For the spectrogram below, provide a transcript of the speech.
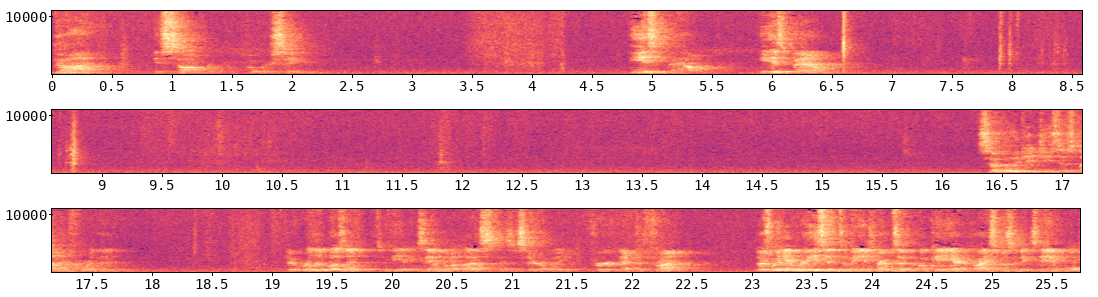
God is sovereign over Satan. He is bound. He is bound. So who did Jesus die for then? If it really wasn't to be an example to us necessarily for, at the front. There's many reasons. I mean, in terms of okay, yeah, Christ was an example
